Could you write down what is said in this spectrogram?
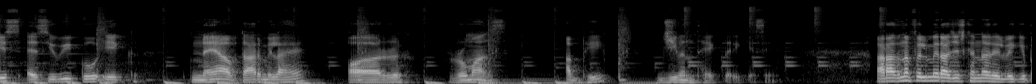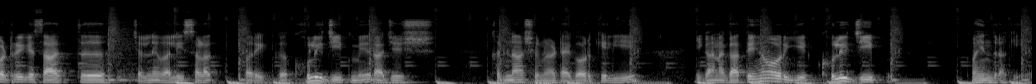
इस एसयूवी को एक नया अवतार मिला है और रोमांस अब भी जीवंत है एक तरीके से। आराधना फ़िल्म में राजेश खन्ना रेलवे की पटरी के साथ चलने वाली सड़क पर एक खुली जीप में राजेश खन्ना, शर्मिला टैगोर के लिए ये गाना गाते हैं और ये खुली जीप महिंद्रा की है,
